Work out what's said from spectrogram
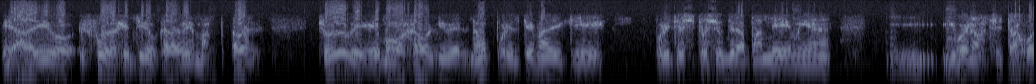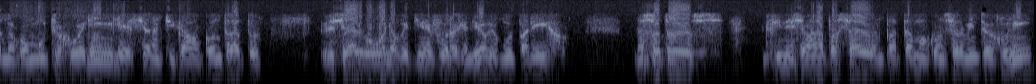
Mira, digo, el fútbol argentino cada vez más... A ver, yo creo que hemos bajado el nivel, ¿no? Por el tema de que, esta situación de la pandemia, y, bueno, se está jugando con muchos juveniles, se han achicado contratos pero si algo bueno que tiene el fútbol argentino, que es muy parejo. Nosotros el fin de semana pasado empatamos con Sarmiento de Junín.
